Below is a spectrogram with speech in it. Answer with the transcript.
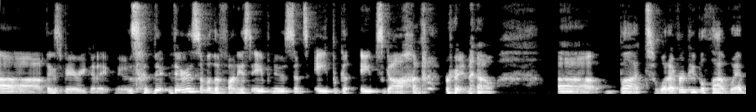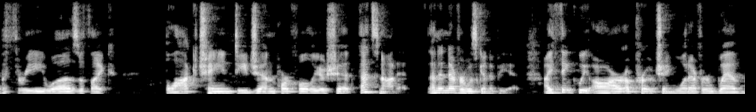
Uh, there's very good ape news. There, there is some of the funniest ape news since ape apes gone right now. Uh, but whatever people thought Web3 was with like blockchain degen portfolio shit, that's not it. And it never was going to be it. I think we are approaching whatever Web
